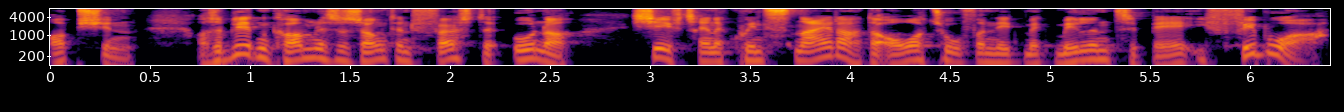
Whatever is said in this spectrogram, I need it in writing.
option. Og så bliver den kommende sæson den første under cheftræner Quinn Snyder, der overtog for Nate McMillan tilbage i februar.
